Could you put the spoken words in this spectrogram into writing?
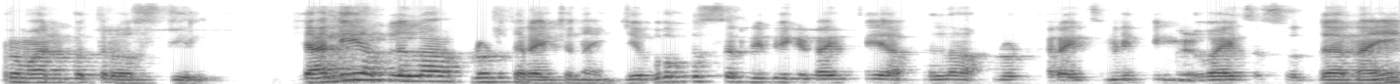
प्रमाणपत्र असतील ज्याली आपल्याला अपलोड करायचं नाही. जे बोगस सर्टिफिकेट आहे ते आपल्याला अपलोड करायचं नाही ते मिळवायचं सुद्धा नाही.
